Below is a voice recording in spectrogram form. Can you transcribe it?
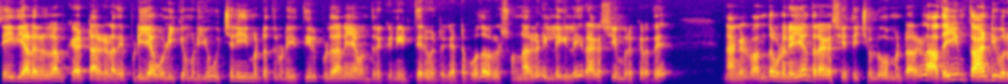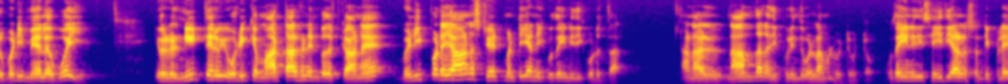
செய்தியாளர்கள் எல்லாம் கேட்டார்கள் அதை எப்படியா ஒழிக்க முடியும்? உச்சநீதிமன்றத்தினுடைய தீர்ப்பில் தானே வந்திருக்கு? நீட் தேர்வு என்று கேட்டபோது அவர்கள் சொன்னார்கள் இல்லை இல்லை ரகசியம் இருக்கிறது. நாங்கள் வந்த உடனேயே அந்த ரகசியத்தை சொல்லுவோம் என்றார்கள். அதையும் தாண்டி ஒருபடி மேலே போய் இவர்கள் நீட் தேர்வை ஒழிக்க மாட்டார்கள் என்பதற்கான வெளிப்படையான ஸ்டேட்மெண்ட்டையும் அன்னைக்கு உதயநிதி கொடுத்தார். ஆனால் நாம் தான் அதை புரிந்து கொள்ளாமல் விட்டுவிட்டோம் உதயநிதி செய்தியாளர் சந்திப்பிலே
